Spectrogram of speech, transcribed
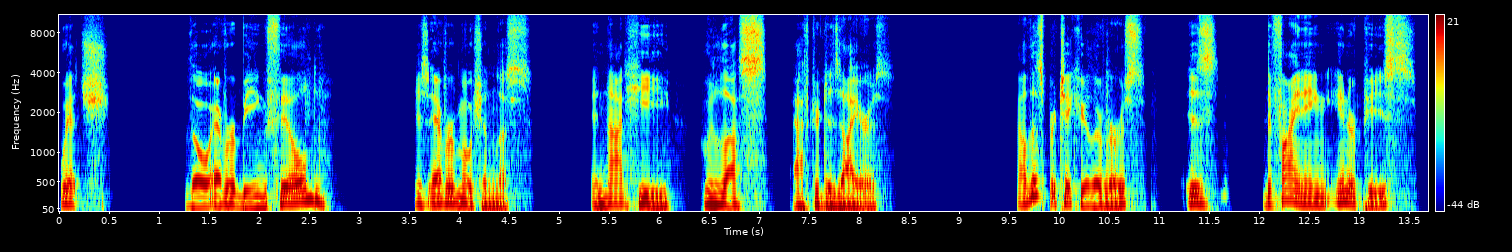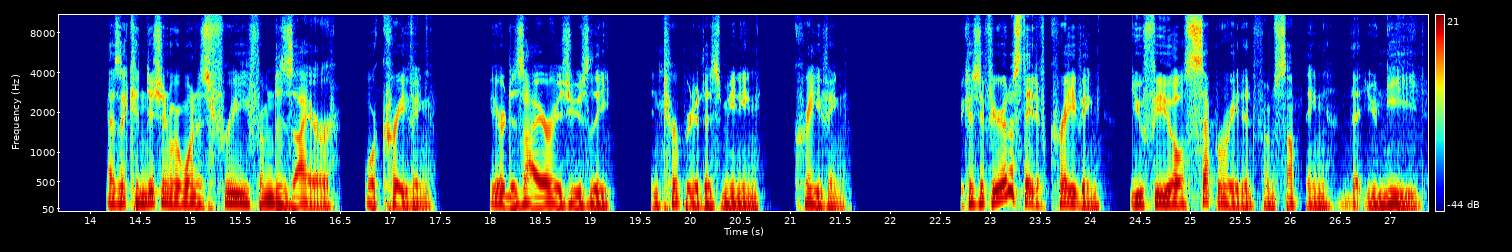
which, though ever being filled, is ever motionless, and not he who lusts after desires. Now, this particular verse is defining inner peace as a condition where one is free from desire or craving. Here, desire is usually interpreted as meaning craving. Because if you're in a state of craving, you feel separated from something that you need.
